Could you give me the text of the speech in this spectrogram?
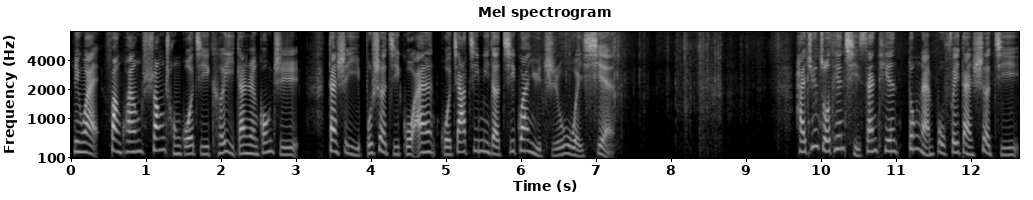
另外，放宽双重国籍可以担任公职。但是以不涉及国安、国家机密的机关与职务为限。海军昨天起三天东南部飞弹射击，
